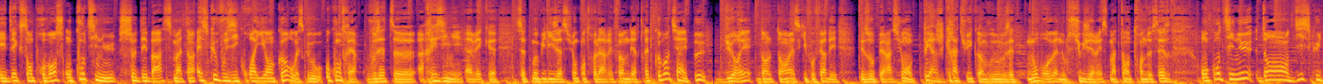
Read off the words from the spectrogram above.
et d'Aix-en-Provence. On continue ce débat ce matin. Est-ce que vous y croyez encore ou est-ce que, au contraire, vous êtes euh, résigné avec euh, cette mobilisation contre la réforme des retraites? Comment tiens, elle peut durer dans le temps? Est-ce qu'il faut faire des, des opérations en gratuit, comme vous, êtes nombreux à nous le suggérer ce matin au 32-16. On continue d'en discuter.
